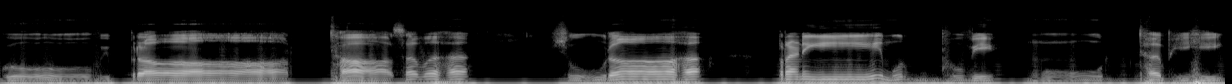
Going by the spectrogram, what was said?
गोविप्रार्थासवः शूराः प्रणेमुर्भुवि मूर्धभिः।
